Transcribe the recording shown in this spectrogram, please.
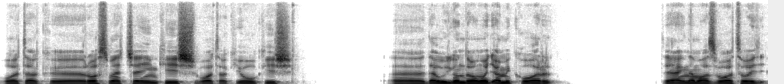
voltak ö, rossz meccseink is, voltak jók is, de úgy gondolom, hogy amikor tényleg nem az volt, hogy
